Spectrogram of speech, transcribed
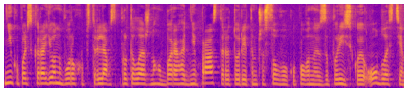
Нікопольський район ворог обстріляв з протилежного берега Дніпра з території тимчасово окупованої Запорізької області.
